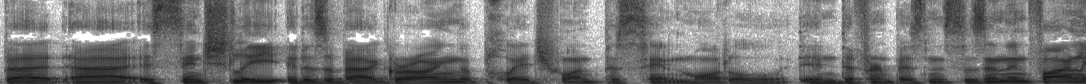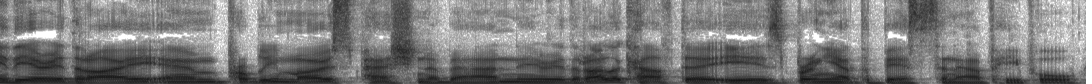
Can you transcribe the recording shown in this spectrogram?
But uh, essentially, it is about growing the Pledge 1% model in different businesses. And then finally, the area that I am probably most passionate about and the area that I look after is bringing out the best in our people.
